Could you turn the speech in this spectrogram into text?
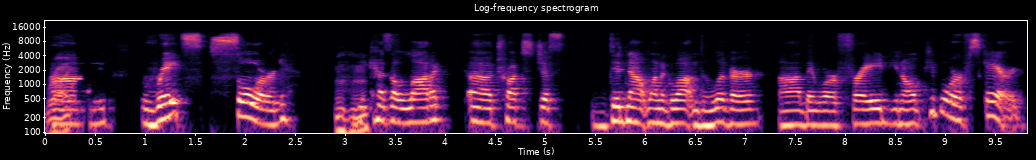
Right. Um, rates soared mm-hmm. because a lot of uh, trucks just did not want to go out and deliver. Uh, they were afraid. You know, people were scared.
